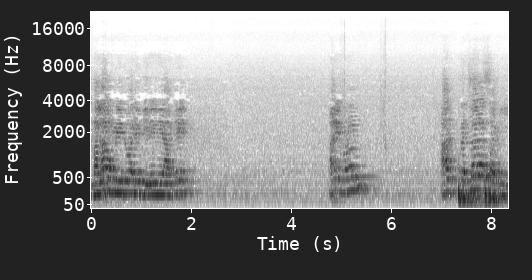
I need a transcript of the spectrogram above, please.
मला उमेदवारी दिलेली आहे. आणि म्हणून आज प्रचारासाठी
